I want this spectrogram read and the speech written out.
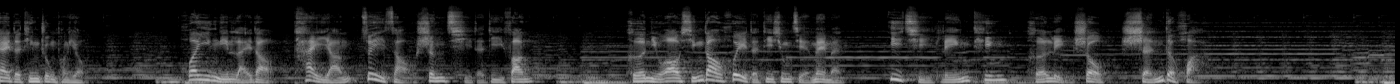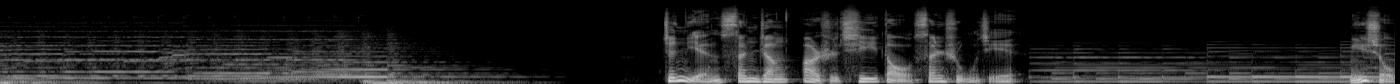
爱的听众朋友，欢迎您来到太阳最早升起的地方，和纽奥行道会的弟兄姐妹们一起聆听和领受神的话。箴言三章二十七到三十五节。你手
